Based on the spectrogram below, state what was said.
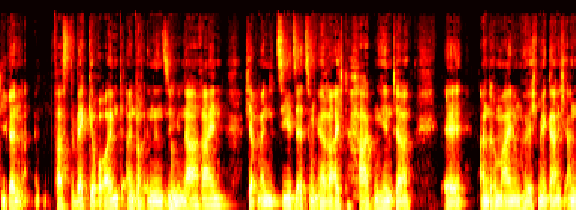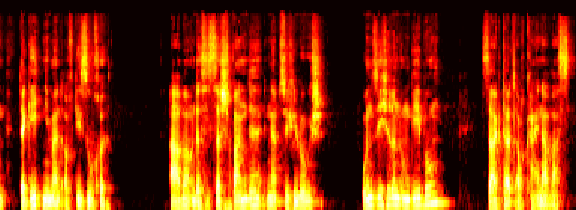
Die werden fast weggeräumt, einfach in den Seminar rein. Ich habe meine Zielsetzung erreicht, Haken hinter, äh, andere Meinung höre ich mir gar nicht an. Da geht niemand auf die Suche. Aber, und das ist das Spannende, in einer psychologisch unsicheren Umgebung sagt halt auch keiner was.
